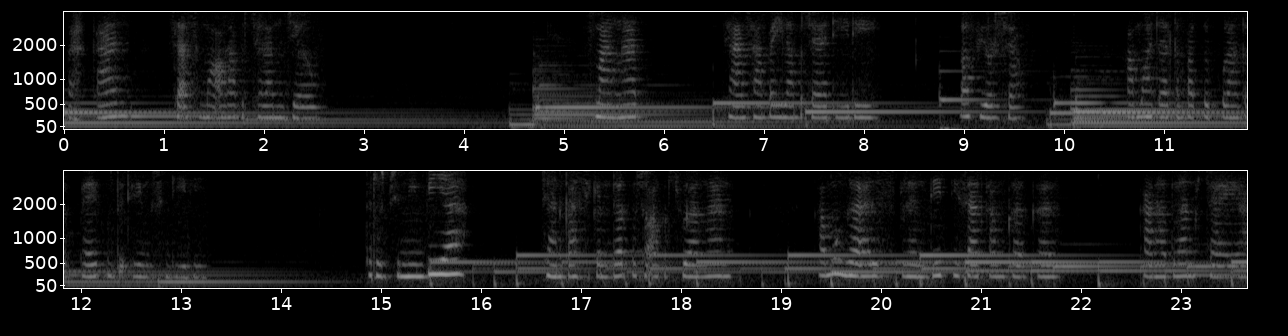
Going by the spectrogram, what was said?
Bahkan saat semua orang berjalan jauh. Semangat, jangan sampai hilang percaya diri. Love yourself. Kamu adalah tempat berpulang terbaik untuk dirimu sendiri. Terus bermimpi ya. Jangan kasih kendor soal perjuangan. Kamu gak harus berhenti di saat kamu gagal, karena Tuhan percaya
